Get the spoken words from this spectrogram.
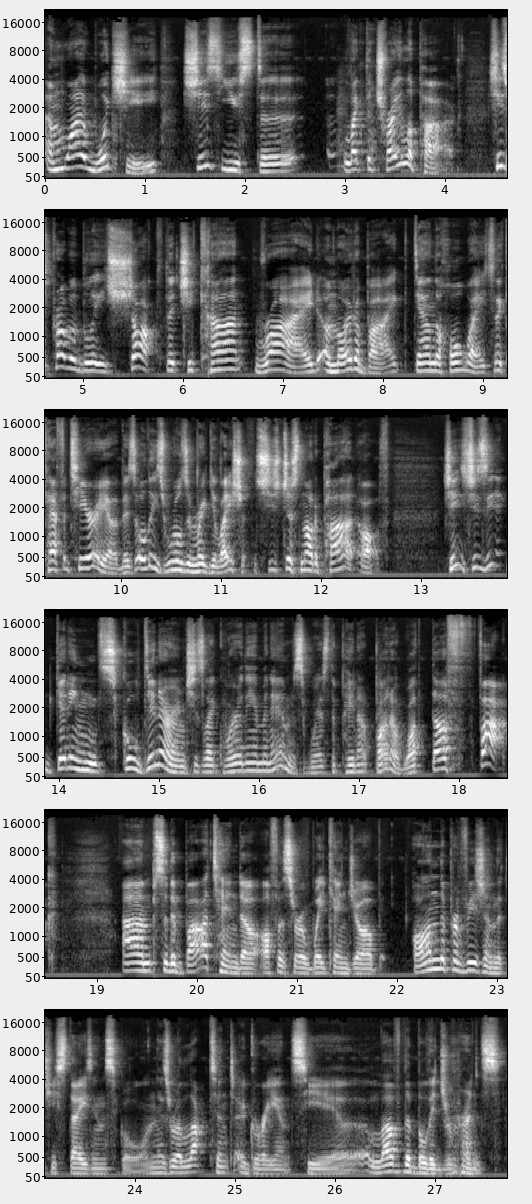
And why would she? She's used to, like, the trailer park. She's probably shocked that she can't ride a motorbike down the hallway to the cafeteria. There's all these rules and regulations she's just not a part of. She, she's getting school dinner and she's like, "Where are the M and M's? Where's the peanut butter? What the fuck?" Um, so the bartender offers her a weekend job on the provision that she stays in school, and there's reluctant agreement here. Love the belligerence.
